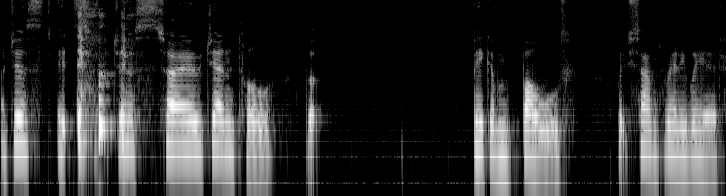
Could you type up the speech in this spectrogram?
I just, it's just so gentle, but big and bold, which sounds really weird.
